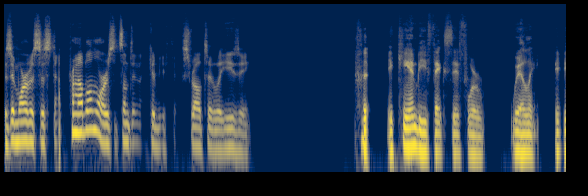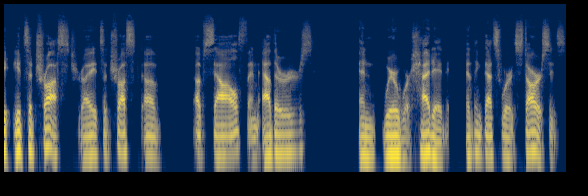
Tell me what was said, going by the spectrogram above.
Is it more of a systemic problem or is it something that could be fixed relatively easy? it can be fixed if we're willing. It, it's a trust, right? It's a trust of, of self and others and where we're headed. I think that's where it starts. It's,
